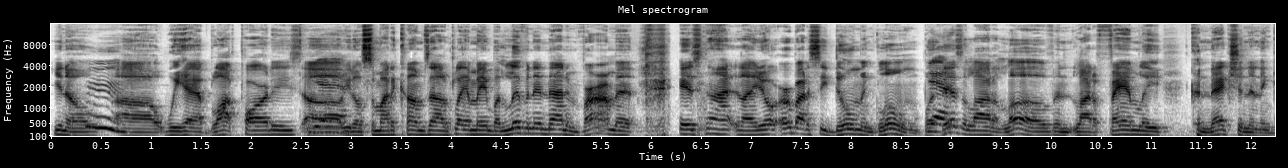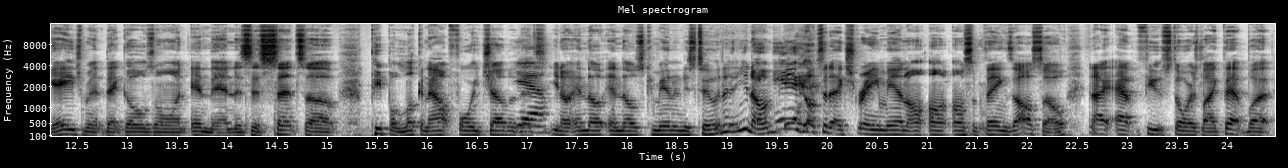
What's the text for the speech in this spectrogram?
You know, uh, we have block parties. Uh. Yeah. You know, somebody comes out and play. I mean, but living in that environment, it's not like you know everybody see doom and gloom, but Yeah. there's a lot of love and a lot of family connection and engagement that goes on in there. And there's this sense of people looking out for each other. Yeah. That's you know in those in those communities too. And you know, you can go to the extreme end on, on, on some things also. And I have a few stories like that. But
